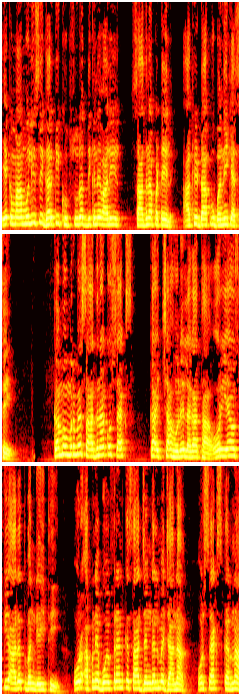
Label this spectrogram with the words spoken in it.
एक मामूली सी घर की खूबसूरत दिखने वाली साधना पटेल, आखिर डाकू बनी कैसे? कम उम्र में साधना को सेक्स का इच्छा होने लगा था और यह उसकी आदत बन गई थी और अपने बॉयफ्रेंड के साथ जंगल में जाना और सेक्स करना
